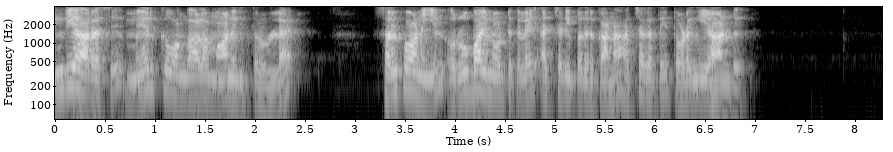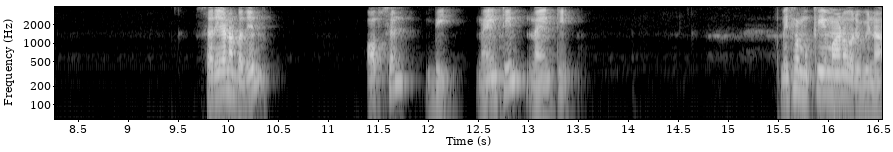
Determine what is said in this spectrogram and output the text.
இந்திய அரசு மேற்கு வங்காள மாநிலத்தில் உள்ள சல்பானியில் ரூபாய் நோட்டுகளை அச்சடிப்பதற்கான அச்சகத்தை தொடங்கிய ஆண்டு. சரியான பதில்? ஆப்ஷன் பி நைன்டீன் நைன்டி மிக முக்கியமான ஒரு வினா.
